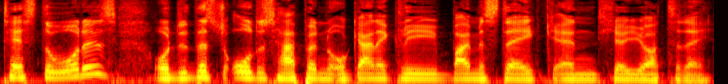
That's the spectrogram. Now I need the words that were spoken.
test the waters? Or did this all just happen organically by mistake and here you are today?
